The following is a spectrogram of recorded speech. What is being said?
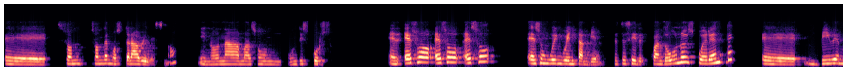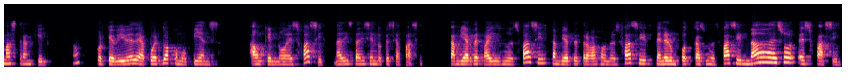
eh, son, son demostrables, ¿no? Y no nada más un, un discurso. Eso, eso, eso es un win-win también. Es decir, cuando uno es coherente, eh, vive más tranquilo, ¿no? Porque vive de acuerdo a cómo piensa, aunque no es fácil. Nadie está diciendo que sea fácil. Cambiar de país no es fácil, cambiar de trabajo no es fácil, tener un podcast no es fácil, nada de eso es fácil.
